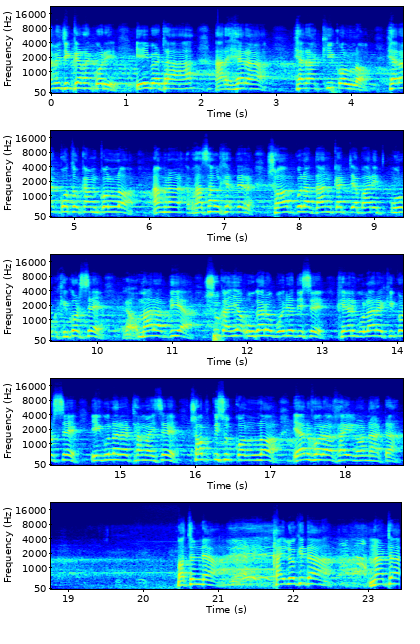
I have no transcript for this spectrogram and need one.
আমি জিজ্ঞাসা করি, এই বেটা, আর হেরা হেরা কি করল? হেরা কত কাম করল? আমরা ভাসাল ক্ষেতের সবগুলা ধান কাটতে বাড়ি কি করছে? মারা দিয়া শুকাইয়া উগারও বইরে দিছে। খের গুলারে কি করছে? এইগুলারে ঠামাইছে। সব কিছু করল। এরপরে খাইলো নাটা। বাচন না খাইলো কিতা? নাটা?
